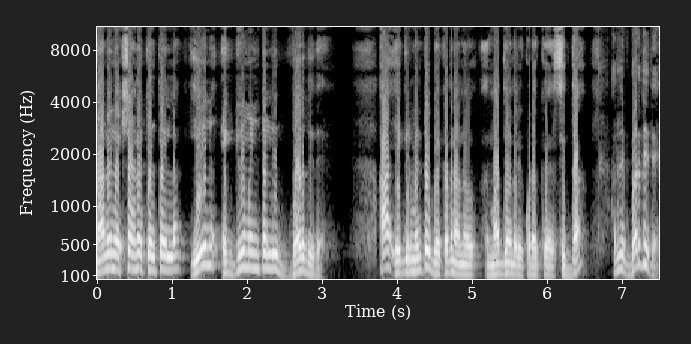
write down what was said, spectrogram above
ನಾನೇನು ಎಕ್ಸ್ಟ್ರಾ ಹಣ ಕೇಳ್ತಾ ಇಲ್ಲ. ಏನು ಅಗ್ರಿಮೆಂಟಲ್ಲಿ ಬರೆದಿದೆ. ಆ ಎಗ್ರಿಮೆಂಟು ಬೇಕಾದ್ರೆ ನಾನು ಮಾಧ್ಯಮದವರಿಗೆ ಕೊಡೋಕ್ಕೆ ಸಿದ್ಧ. ಅದರಲ್ಲಿ ಬರೆದಿದೆ.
